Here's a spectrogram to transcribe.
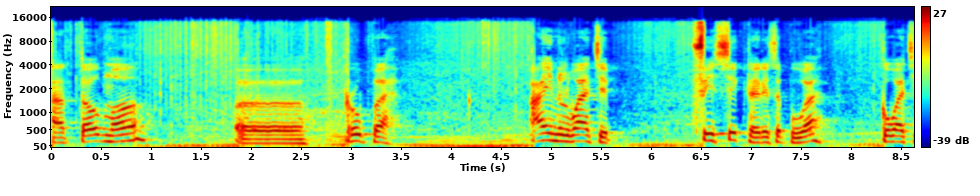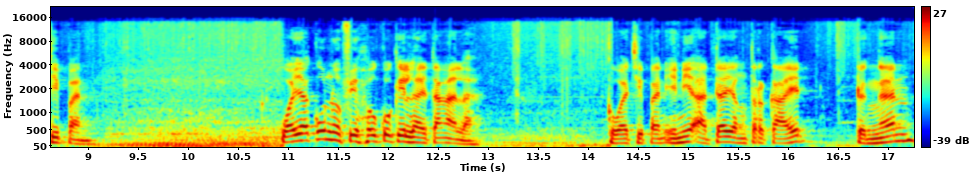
atau merubah uh, ainul wajib fisik dari sebuah kewajiban. Wa yakunu fi huquqillahi ta'ala. Kewajiban ini ada yang terkait dengan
